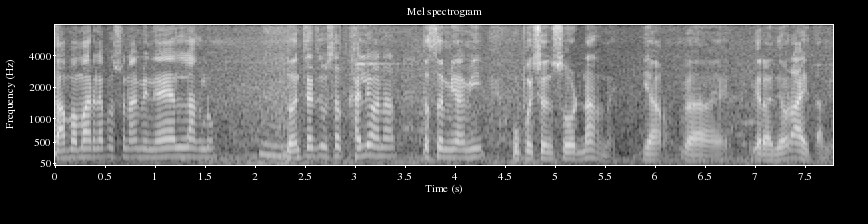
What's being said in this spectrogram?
ताबा मारल्यापासून आम्ही न्यायाला लागलो. दोन चार दिवसात खाली होणार तसं मी आम्ही उपोषण सोडणार नाही. या इराद्यावर आहेत आम्ही.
